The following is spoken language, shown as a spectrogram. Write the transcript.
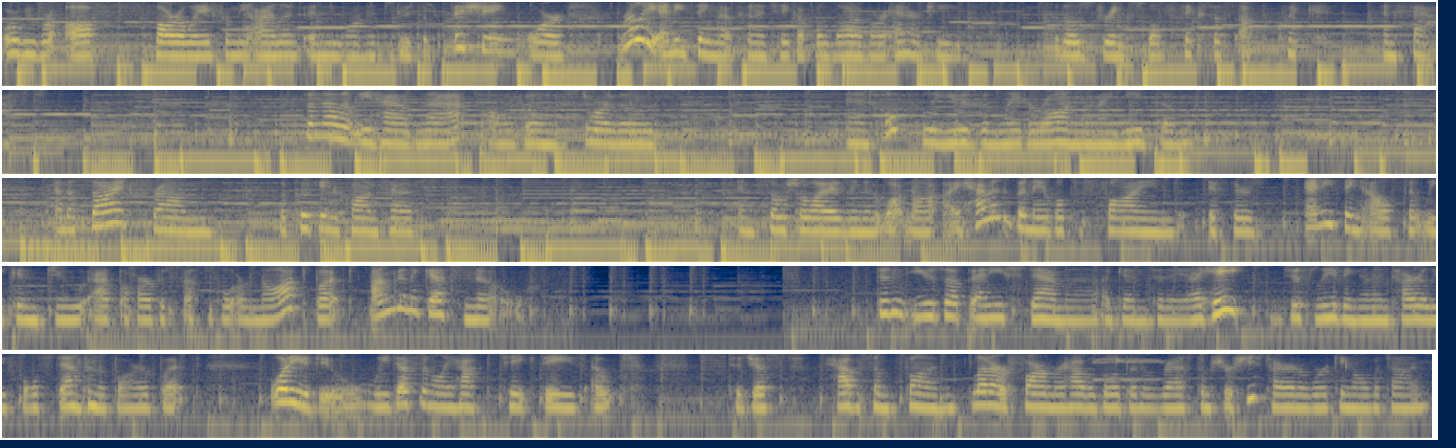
or we were off far away from the island and we wanted to do some fishing or really anything that's going to take up a lot of our energy. Those drinks will fix us up quick and fast. So now that we have that, I'll go and store those and hopefully use them later on when I need them. And aside from the cooking contest and socializing and whatnot, I haven't been able to find if there's anything else that we can do at the Harvest Festival or not, but I'm gonna guess no. Didn't use up any stamina again today. I hate just leaving an entirely full stamina bar, but what do you do? We definitely have to take days out to just have some fun. Let our farmer have a little bit of rest. I'm sure she's tired of working all the time.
